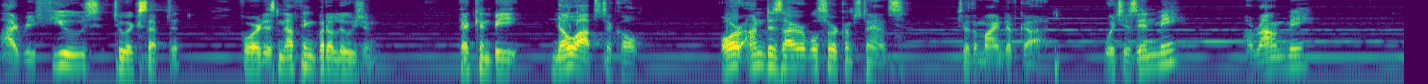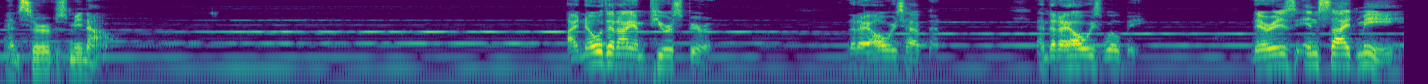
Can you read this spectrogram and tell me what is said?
I refuse to accept it, for it is nothing but illusion. There can be no obstacle or undesirable circumstance to the mind of God, which is in me, around me, and serves me now. I know that I am pure spirit, that I always have been, and that I always will be. There is inside me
